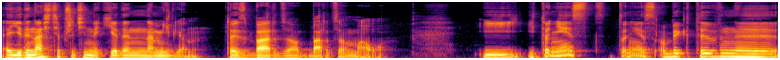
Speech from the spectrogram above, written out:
11,1 na milion. To jest bardzo, bardzo mało. I, i to, nie jest, to nie jest obiektywny,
